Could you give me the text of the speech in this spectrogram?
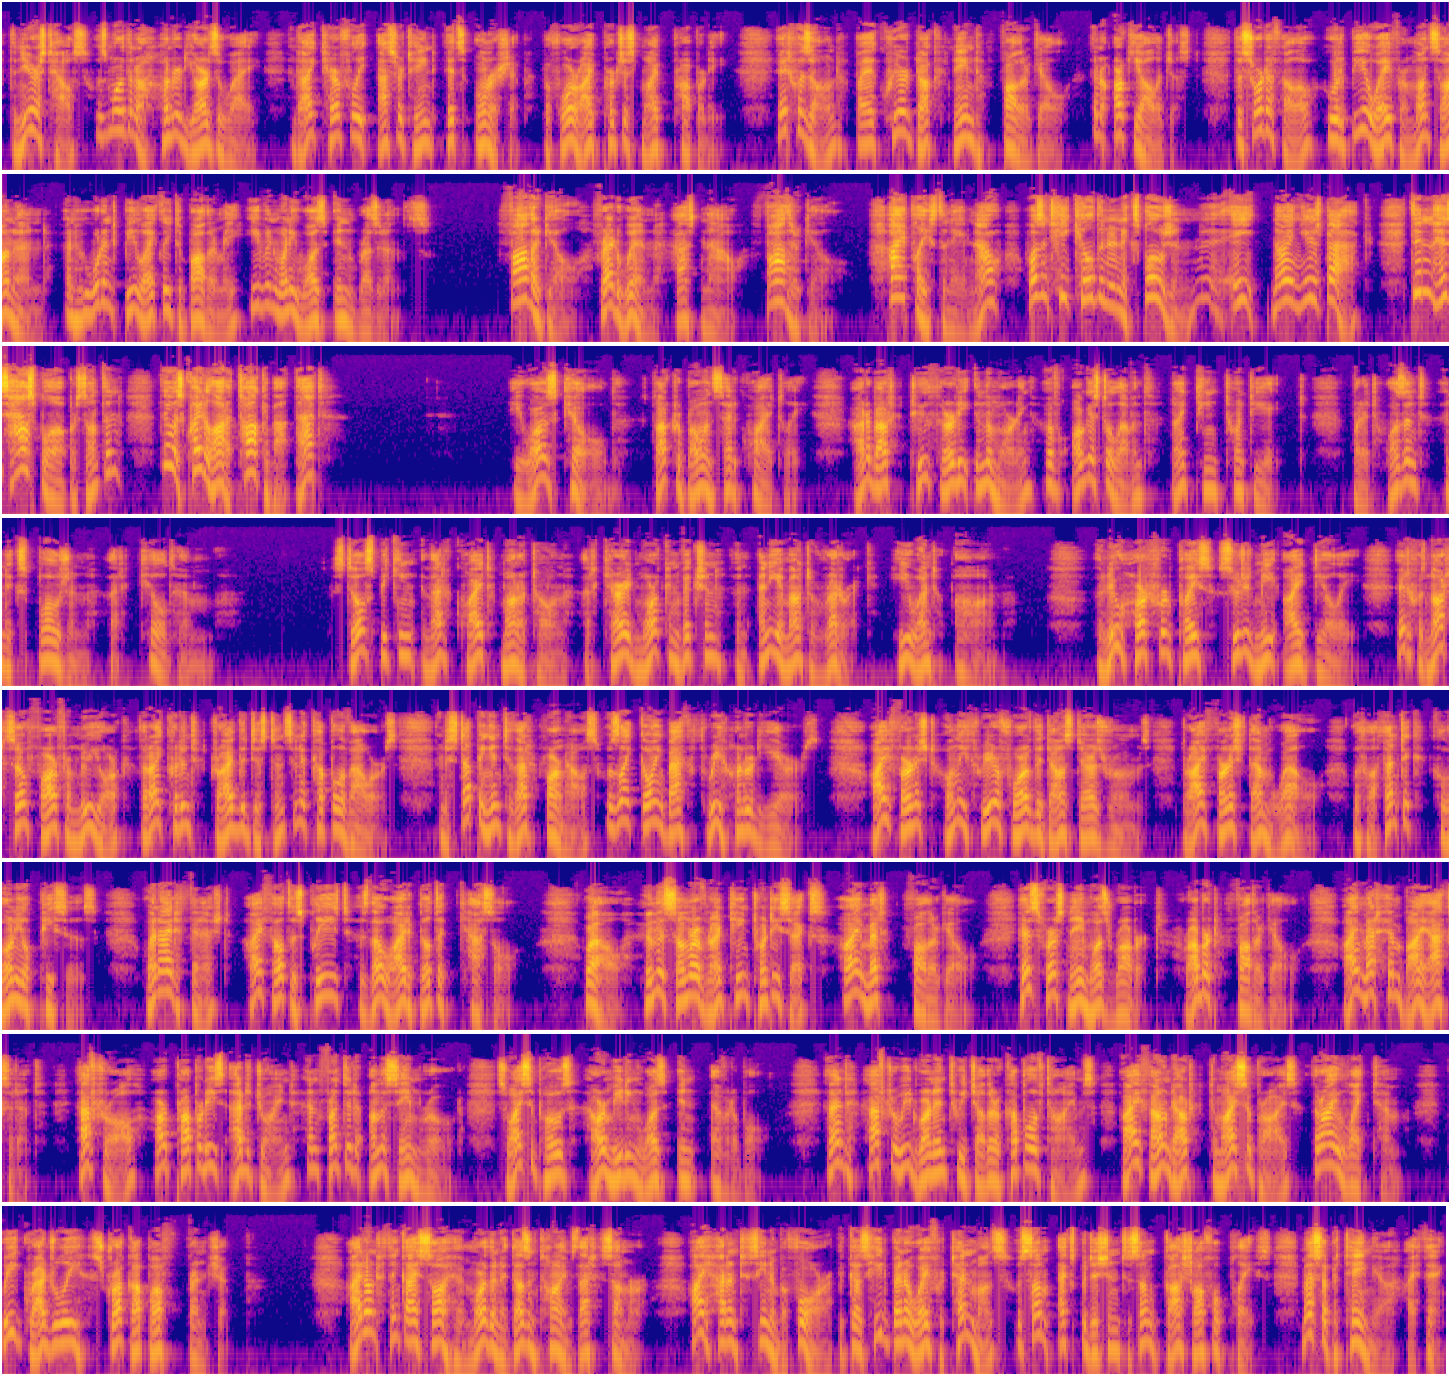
The nearest house was more than a hundred yards away, and I carefully ascertained its ownership before I purchased my property. It was owned by a queer duck named Fothergill, an archaeologist, the sort of fellow who would be away for months on end, and who wouldn't be likely to bother me even when he was in residence. Fothergill, Fred Winn asked now. Fothergill. I place the name now. Wasn't he killed in an explosion eight, nine years back? Didn't his house blow up or something? There was quite a lot of talk about that. He was killed, Dr. Bowen said quietly, at about 2.30 in the morning of August 11th, 1928. But it wasn't an explosion that killed him. Still speaking in that quiet monotone that carried more conviction than any amount of rhetoric, he went on. The new Hartford place suited me ideally. It was not so far from New York that I couldn't drive the distance in a couple of hours, and stepping into that farmhouse was like going back three hundred years. I furnished only three or four of the downstairs rooms, but I furnished them well, with authentic colonial pieces. When I'd finished, I felt as pleased as though I'd built a castle. Well, in the summer of 1926, I met Fothergill. His first name was Robert. Robert Fothergill. I met him by accident. After all, our properties adjoined and fronted on the same road, so I suppose our meeting was inevitable. And after we'd run into each other a couple of times, I found out, to my surprise, that I liked him. We gradually struck up a friendship. I don't think I saw him more than a dozen times that summer, I hadn't seen him before, because he'd been away for ten months with some expedition to some gosh awful place Mesopotamia, I think.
